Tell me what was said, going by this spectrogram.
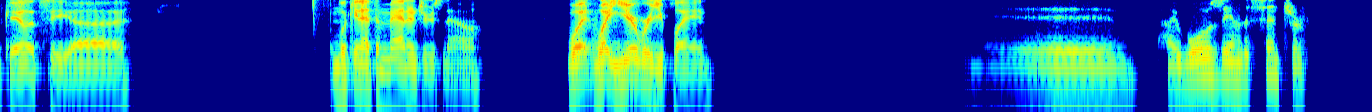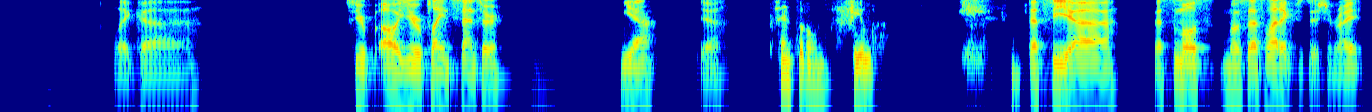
Okay, let's see. Uh I'm looking at the managers now. What what year were you playing? Uh, I was in the center. Like uh so you're oh you were playing center? Yeah, Yeah. center the field. That's the uh that's the most most athletic position, right?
